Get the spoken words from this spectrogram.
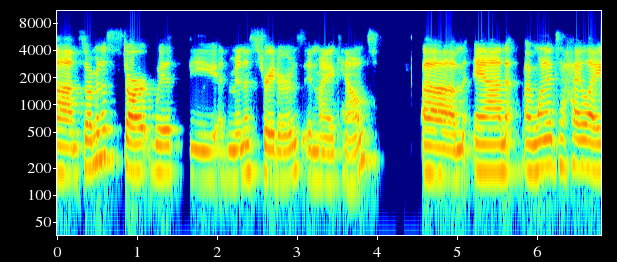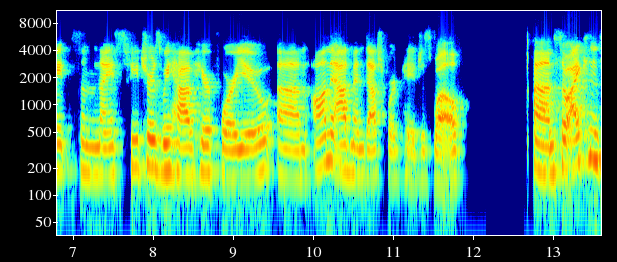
Um, so I'm going to start with the administrators in my account. Um, and I wanted to highlight some nice features we have here for you um, on the admin dashboard page as well. Um, so I can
